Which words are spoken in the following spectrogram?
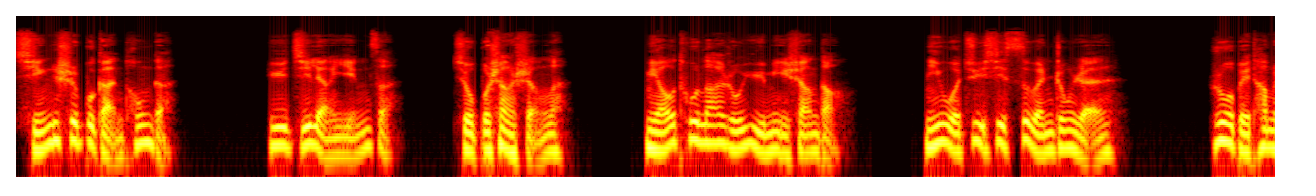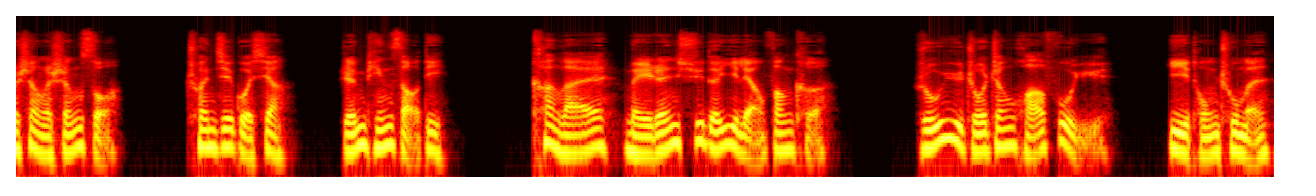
情是不敢通的，与几两银子就不上绳了。苗突拉如玉密商道：“你我俱系斯文中人，若被他们上了绳索，穿街过巷，人平扫地，看来每人须得一两方可。”如玉着张华赋予，一同出门，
